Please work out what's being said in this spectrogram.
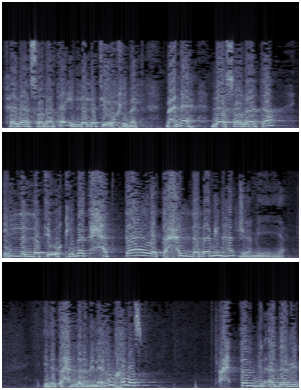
فلا صلاة إلا التي أقيمت. معناه لا صلاة إلا التي أقيمت حتى يتحلل منها الجميع. إذا تحلل من الإمام خلاص. حتى من أدب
